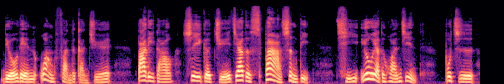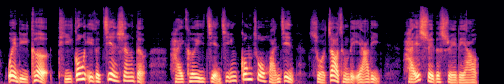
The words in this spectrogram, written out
流连忘返的感觉。巴厘岛是一个绝佳的 SPA 圣地，其优雅的环境不止为旅客提供一个健身的，还可以减轻工作环境所造成的压力。海水的水疗、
